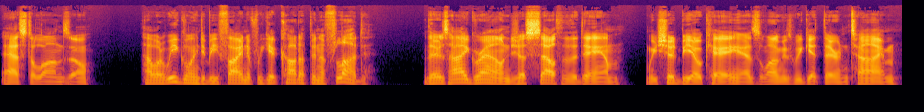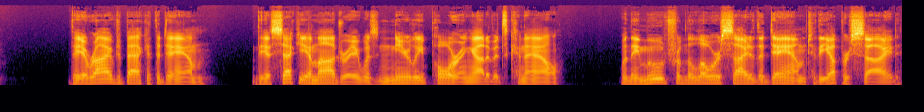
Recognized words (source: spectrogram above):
asked Alonzo. How are we going to be fine if we get caught up in a flood? There's high ground just south of the dam. We should be okay as long as we get there in time. They arrived back at the dam. The Acequia Madre was nearly pouring out of its canal. When they moved from the lower side of the dam to the upper side,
